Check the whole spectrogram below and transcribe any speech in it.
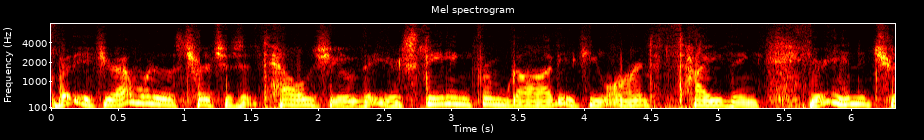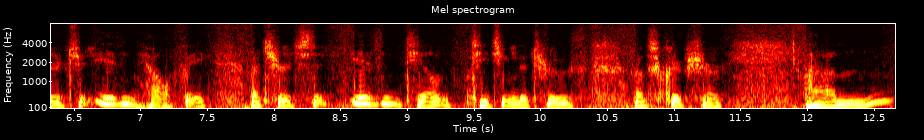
But if you're at one of those churches that tells you that you're stealing from God if you aren't tithing. You're in a church that isn't healthy, a church that isn't te- teaching the truth of Scripture. Um,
